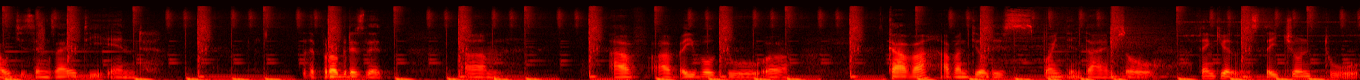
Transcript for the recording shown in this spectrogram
which is anxiety, and the progress that um, I've, I've able to uh, cover up until this point in time. So, thank you and stay tuned to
